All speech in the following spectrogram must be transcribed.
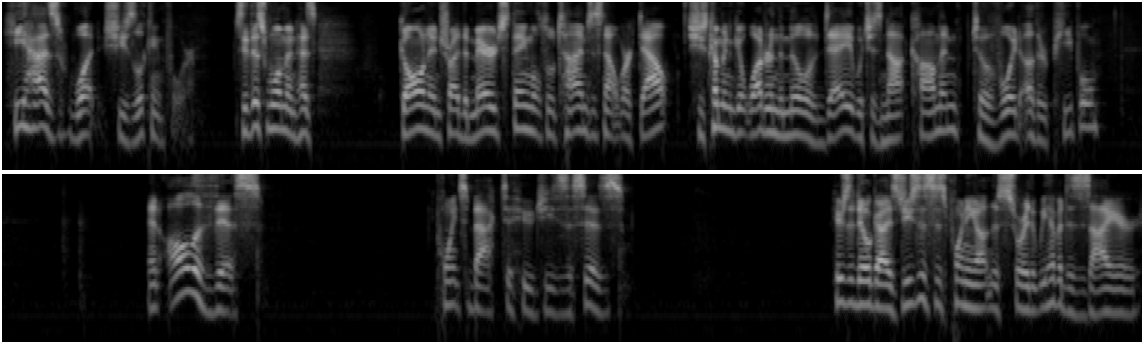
he has what she's looking for. See, this woman has gone and tried the marriage thing multiple times. It's not worked out. She's coming to get water in the middle of the day, which is not common to avoid other people. And all of this points back to who Jesus is. Here's the deal, guys. Jesus is pointing out in this story that we have a desire,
